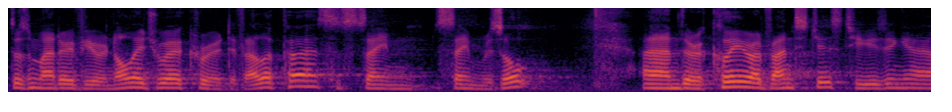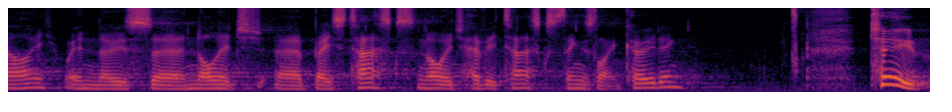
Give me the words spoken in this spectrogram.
Doesn't matter if you're a knowledge worker or a developer, it's the same, same result. Um, there are clear advantages to using AI in those uh, knowledge-based uh, tasks, knowledge-heavy tasks, things like coding. Two,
